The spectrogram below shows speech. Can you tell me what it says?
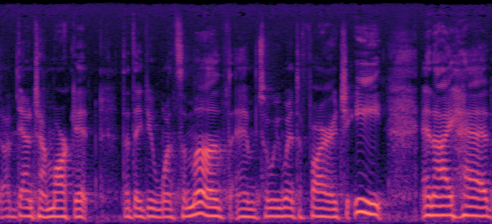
uh, downtown market that they do once a month, and so we went to Phyre to eat, and I had.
